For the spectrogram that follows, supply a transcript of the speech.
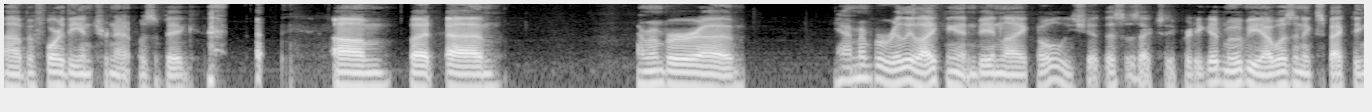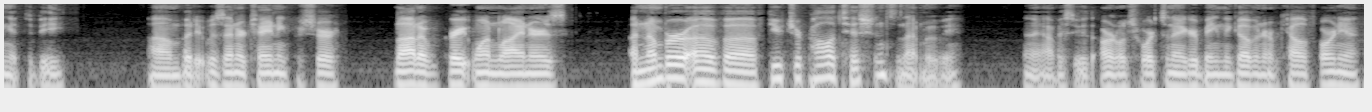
uh, before the internet was big. um, but um, I remember, uh, yeah, I remember really liking it and being like, "Holy shit, this is actually a pretty good movie." I wasn't expecting it to be, um, but it was entertaining for sure. A lot of great one-liners, a number of uh, future politicians in that movie. uh, obviously with Arnold Schwarzenegger being the governor of California,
